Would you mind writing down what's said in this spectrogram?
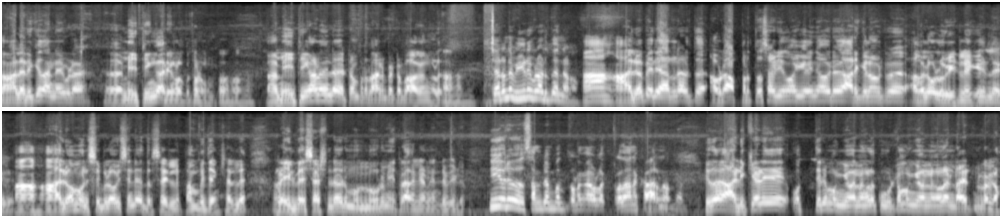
നാലരക്ക് നാലരയ്ക്ക് തന്നെ ഇവിടെ മീറ്റിംഗ് കാര്യങ്ങളൊക്കെ തുടങ്ങും. മീറ്റിംഗ് ആണ് ഇതിന്റെ ഏറ്റവും പ്രധാനപ്പെട്ട ഭാഗങ്ങൾ ചേട്ടന്റെ വീട് ഇവിടെ അടുത്ത് തന്നെയാണോ? ആ ആലുവ പെരിയാറിന്റെ അടുത്ത്. അവിടെ അപ്പുറത്തെ സൈഡിൽ നോക്കി കഴിഞ്ഞാൽ ഒരു അര കിലോമീറ്റർ അകലേ ഉള്ളൂ വീട്ടിലേക്ക്. ആ ആലുവ മുനിസിപ്പൽ ഓഫീസിന്റെ എതിർ സൈഡിൽ പമ്പ് ജംഗ്ഷനിൽ റെയിൽവേ സ്റ്റേഷന്റെ ഒരു മുന്നൂറ് മീറ്റർ അകലെയാണ് എന്റെ വീട്. ഈ ഒരു സംരംഭം തുടങ്ങാനുള്ള പ്രധാന കാരണം എന്താണ്? ഇത് അടിക്കടി ഒത്തിരി മുങ്ങിവരണങ്ങൾ കൂട്ടം മുങ്ങിവരണങ്ങൾ ഉണ്ടായിട്ടുണ്ടല്ലോ.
